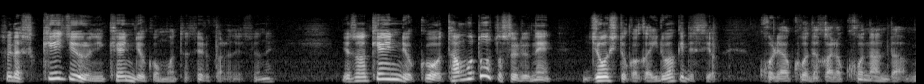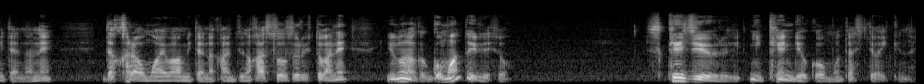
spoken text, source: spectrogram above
それはスケジュールに権力を持たせるからですよね。でその権力を保とうとするね上司とかがいるわけですよ。これはこうだからこうなんだみたいなね。だからお前はみたいな感じの発想する人がね世の中5万といるでしょ。スケジュールに権力を持たせてはいけない。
